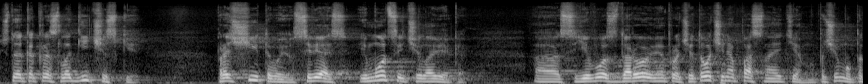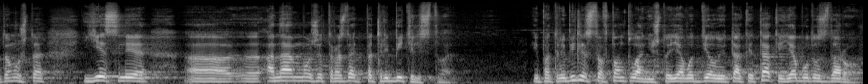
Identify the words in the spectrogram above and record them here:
что я как раз логически просчитываю связь эмоций человека э, с его здоровьем и прочее. Это очень опасная тема. Почему? Потому что если э, она может раздать потребительство, и потребительство в том плане, что я вот делаю так и так, и я буду здоров.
